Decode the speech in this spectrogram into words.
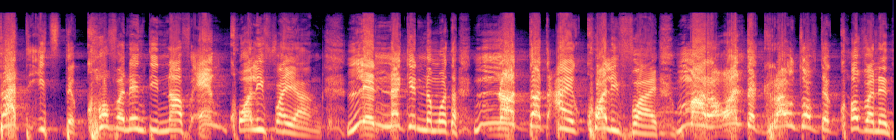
that it's the covenant enough and qualifying. Not that i qualify mara on the grounds of the covenant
